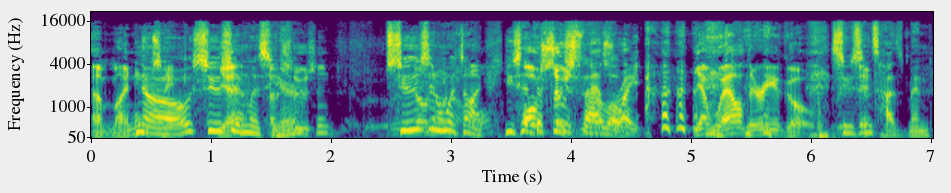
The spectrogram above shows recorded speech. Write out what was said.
Uh, my namesake. No, Susan Yeah, was uh, here. Susan? Susan No, no, was no. on. You said oh, the first Susan, fellow. That's right. Yeah, well, there you go. Susan's husband.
